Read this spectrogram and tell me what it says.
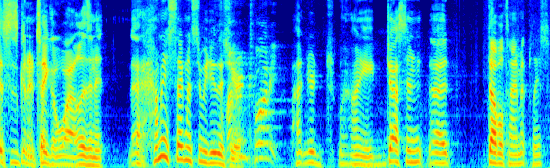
This is gonna take a while, isn't it? Uh, how many segments do we do this year? 120. 120. Justin, uh, double time it, please.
